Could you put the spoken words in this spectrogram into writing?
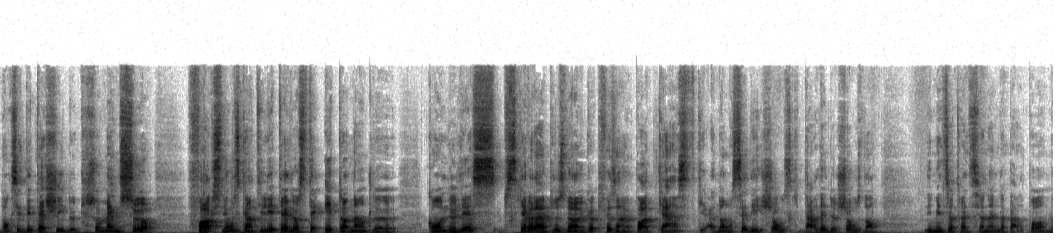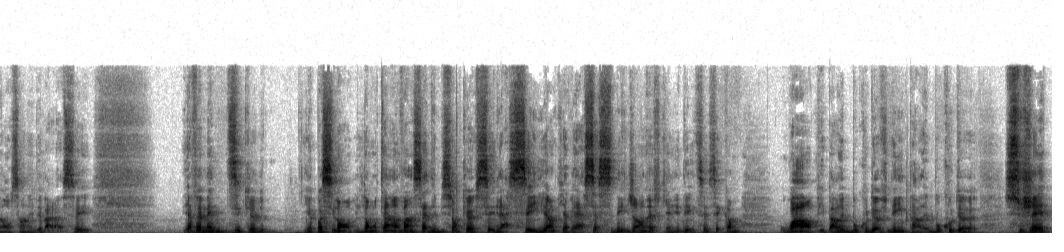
Donc, c'est détaché de tout ça. Même sur Fox News, quand il était là, c'était étonnant qu'on le laisse, puisqu'il y avait l'air plus d'un gars qui faisait un podcast, qui annonçait des choses, qui parlait de choses dont les médias traditionnels ne parlent pas, mais on s'en est débarrassé. Il avait même dit que, il n'y a pas si longtemps avant sa démission, que c'est la CIA qui avait assassiné John F. Kennedy. Tu sais, c'est comme, wow! Puis il parlait beaucoup d'avenir, il parlait beaucoup de sujets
